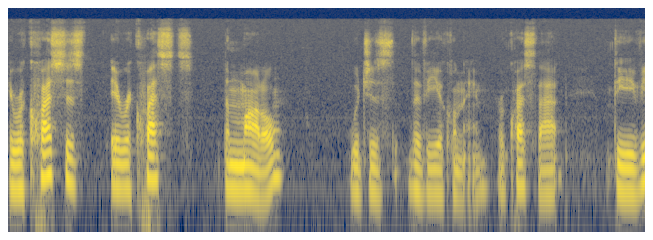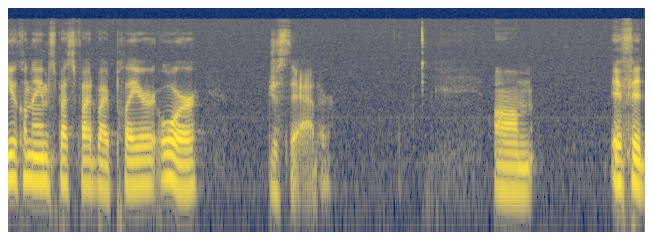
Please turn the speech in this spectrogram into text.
It requests it requests the model, which is the vehicle name. Request that. The vehicle name specified by player or just the adder. Um, if it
